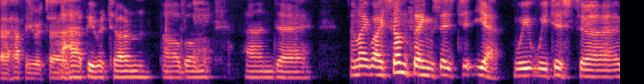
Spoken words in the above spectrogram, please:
A happy return. a Happy Return album, and uh, and likewise some things. It's ju- yeah, we we just. Uh,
